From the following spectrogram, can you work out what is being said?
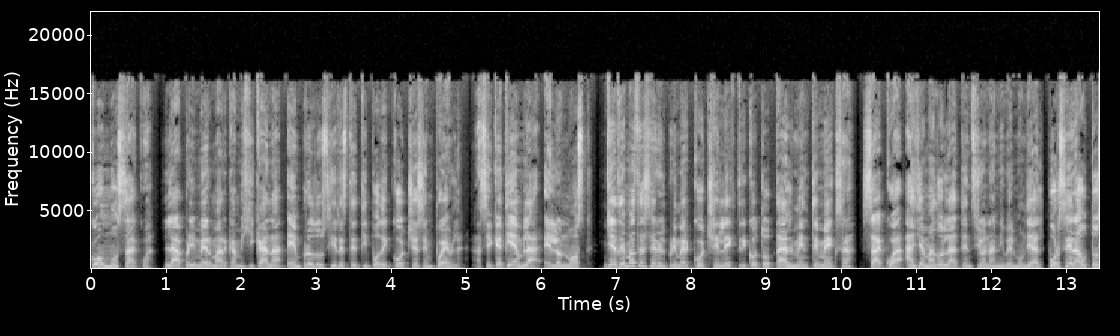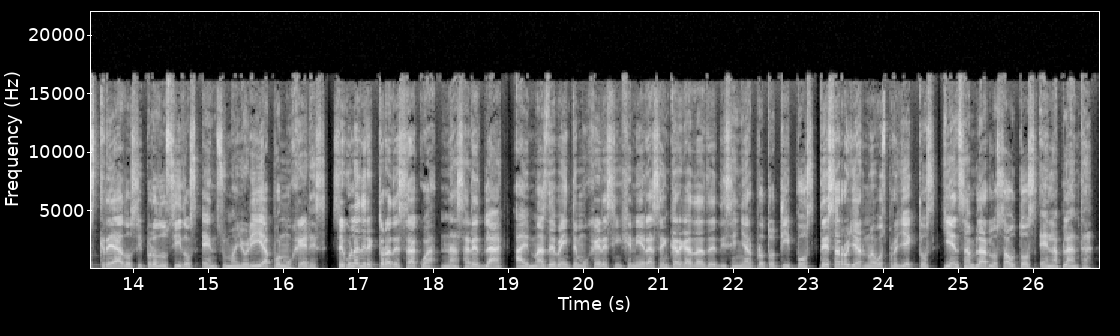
como Sacua, la primer marca mexicana en producir este tipo de coches en Puebla. Así que tiembla, Elon Musk. Y además de ser el primer coche eléctrico totalmente mexa, Sacua ha llamado la atención a nivel mundial por ser autos creados y producidos en su mayoría por mujeres. Según la directora de Sacua, Nazaret Black, hay más de 20 mujeres ingenieras encargadas de diseñar prototipos, desarrollar nuevos proyectos y ensamblar los autos en la planta.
